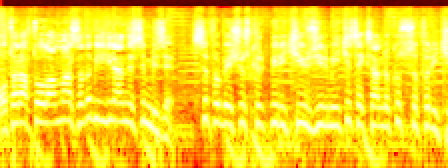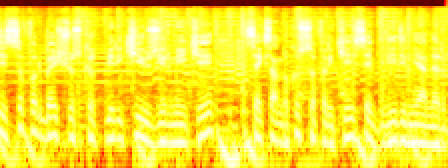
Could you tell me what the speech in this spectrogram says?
O tarafta olan varsa da bilgilendirsin bizi. 0541 222 8902 0541 222 8902 sevgili dinleyenlerim.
